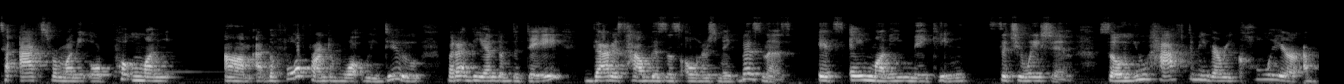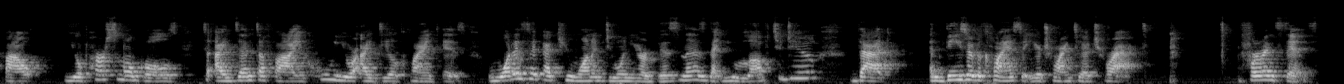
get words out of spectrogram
to ask for money or put money um, at the forefront of what we do. But at the end of the day, that is how business owners make business. It's a money making situation. So you have to be very clear about your personal goals to identify who your ideal client is. What is it that you want to do in your business that you love to do that and these are the clients that you're trying to attract for instance,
